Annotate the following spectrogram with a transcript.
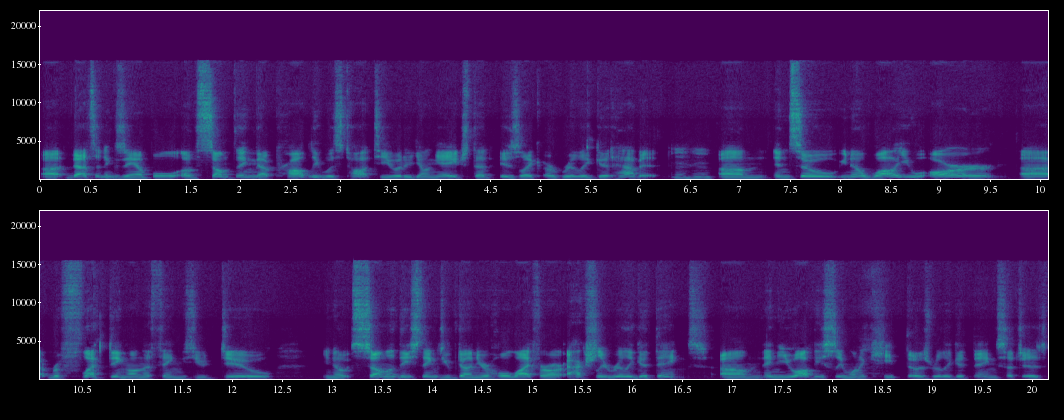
Uh, that's an example of something that probably was taught to you at a young age that is like a really good habit. hmm Um, and so, you know, while you are uh, reflecting on the things you do, you know, some of these things you've done your whole life are, are actually really good things. Um, and you obviously want to keep those really good things, such as,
